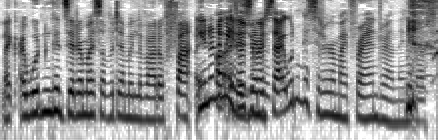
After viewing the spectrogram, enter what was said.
Like I wouldn't consider myself a Demi Lovato fan. You know what I Oh, mean? thought As in- say, I wouldn't consider her my friend or anything, but.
